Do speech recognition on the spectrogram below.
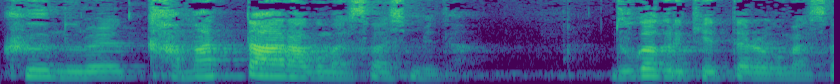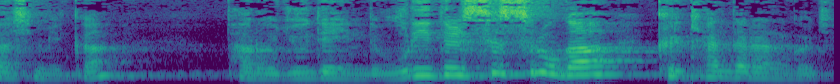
그 눈을 감았다라고 말씀하십니다. 누가 그렇게 했다라고 말씀하십니까? 바로 유대인들. 우리들 스스로가 그렇게 한다라는 거죠.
